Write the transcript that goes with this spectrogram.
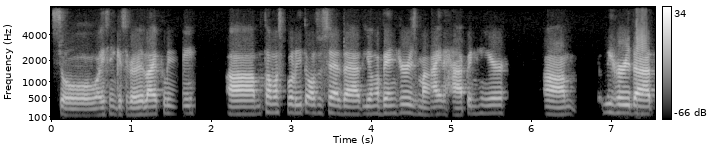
So I think it's very likely. Um, Thomas Polito also said that Young Avengers might happen here. Um, we heard that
